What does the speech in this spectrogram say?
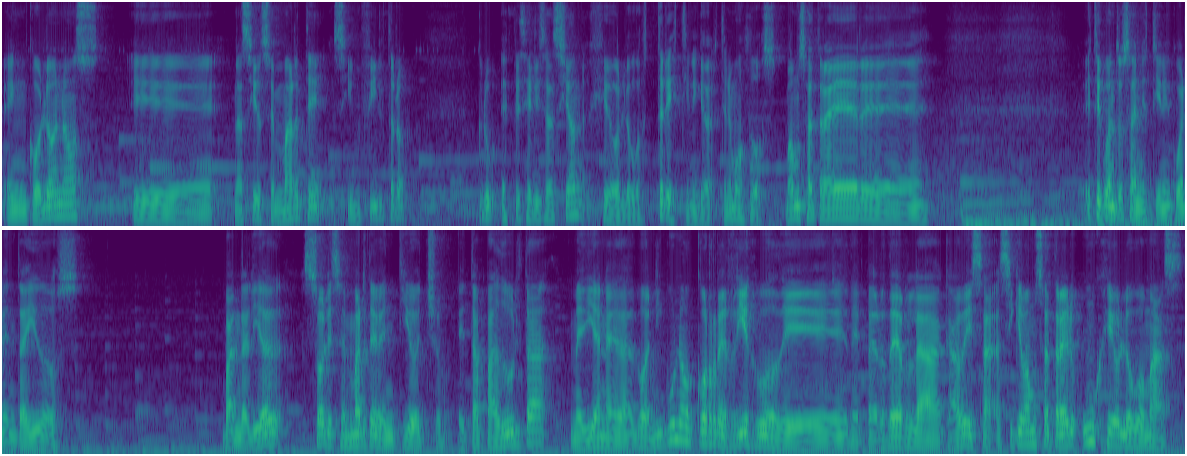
En colonos eh, nacidos en Marte sin filtro. Grupo, especialización, geólogos. Tres tiene que haber, tenemos dos. Vamos a traer... Eh, ¿Este cuántos años tiene? 42. Vandalidad, soles en Marte 28. Etapa adulta, mediana edad. Bueno, ninguno corre riesgo de, de perder la cabeza. Así que vamos a traer un geólogo más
